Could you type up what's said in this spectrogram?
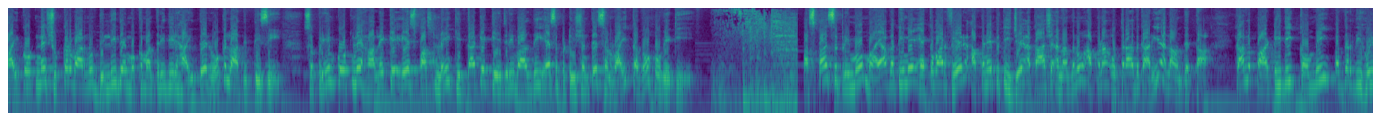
ਹਾਈ ਕੋਰਟ ਨੇ ਸ਼ੁੱਕਰਵਾਰ ਨੂੰ ਦਿੱਲੀ ਦੇ ਮੁੱਖ ਮੰਤਰੀ ਦੀ ਰਿਹਾਈ ਤੇ ਰੋਕ ਲਾ ਦਿੱਤੀ ਸੀ। ਸੁਪਰੀਮ ਕੋਰਟ ਨੇ ਹਾਲੇ ਕਿ ਇਹ ਸਪਸ਼ਟ ਨਹੀਂ ਕੀਤਾ ਕਿ ਕੇਜਰੀਵਾਲ ਦੀ ਇਸ ਪਟੀਸ਼ਨ ਤੇ ਸੁਣਵਾਈ ਕਦੋਂ ਹੋਵੇਗੀ। ਬਸਪਾ ਸੁਪਰੀਮੋ ਮਾਇਆਵਤੀ ਨੇ ਇੱਕ ਵਾਰ ਫਿਰ ਆਪਣੇ ਭਤੀਜੇ ਆਕਾਸ਼ ਆਨੰਦ ਨੂੰ ਆਪਣਾ ਉੱਤਰਾਧਿਕਾਰੀ ਐਲਾਨ ਦਿੱਤਾ। ਕੱਲ ਪਾਰਟੀ ਦੀ ਕੌਮੀ ਪੱਧਰ ਦੀ ਹੋਈ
